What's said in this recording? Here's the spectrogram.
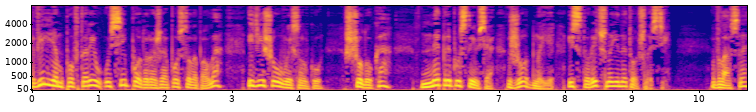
Вільям повторив усі подорожі апостола Павла і дійшов висновку, що Лука не припустився жодної історичної неточності. Власне,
